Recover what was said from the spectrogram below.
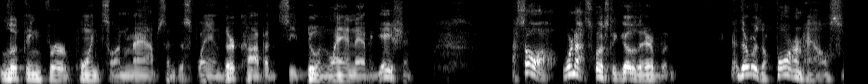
looking for points on maps and displaying their competency doing land navigation. I saw we're not supposed to go there but there was a farmhouse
